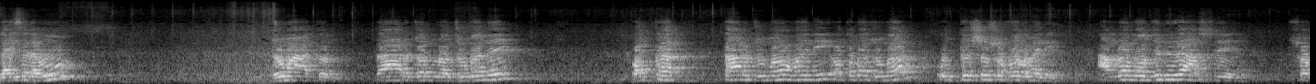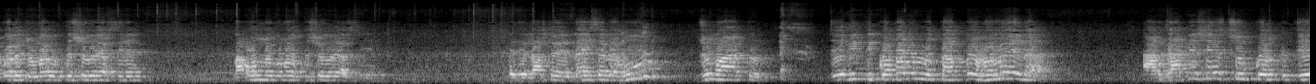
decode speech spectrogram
লাইসা লাহু জুমাআতুন তার জন্য জুমা নেই। অর্থাৎ তার জুমাও হয়নি অথবা জুমার উদ্দেশ্য সফল হয়নি। আমরা মসজিদে আসছি। সকলে জুমার উদ্দেশ্য করে আসছি না অন্য কোনো উদ্দেশ্য করে আসছি যে ব্যক্তি কথা বলল তার তো হলোই না। আর যাকে সে চুপ করতে, যে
